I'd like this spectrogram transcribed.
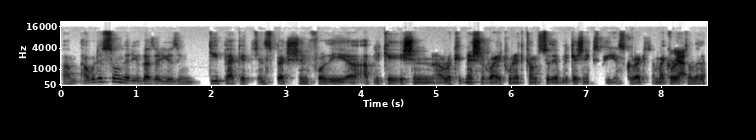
Um, I would assume that you guys are using deep packet inspection for the uh, application uh, recognition, right? When it comes to the application experience, correct? Am I correct yeah. on that?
